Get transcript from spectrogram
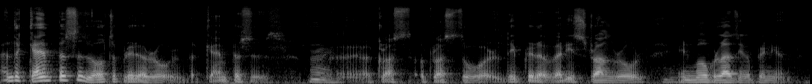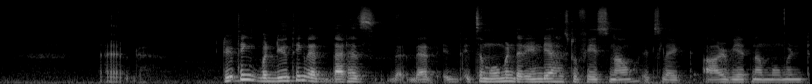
and the campuses also played a role. The campuses Right. uh, across across the world, they played a very strong role in mobilizing opinion. And Do you think? But do you think that that has that, that it's a moment that India has to face now? It's like our Vietnam moment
